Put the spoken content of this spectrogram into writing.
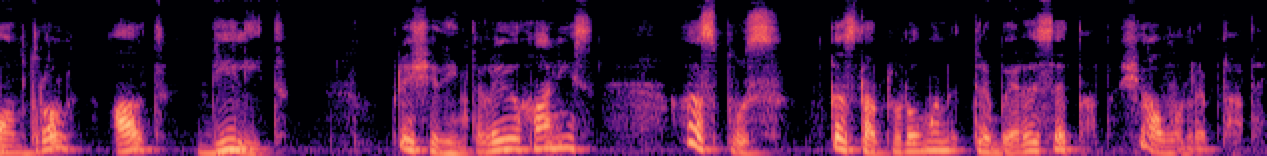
Control, Alt, Delete. Președintele Iohannis a spus că statul român trebuie resetat și a avut dreptate.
